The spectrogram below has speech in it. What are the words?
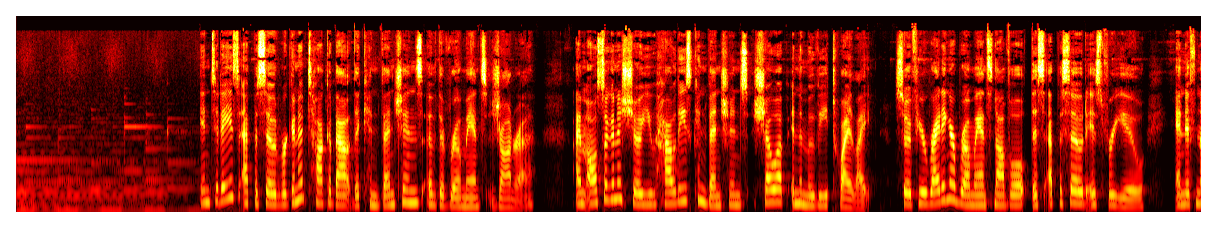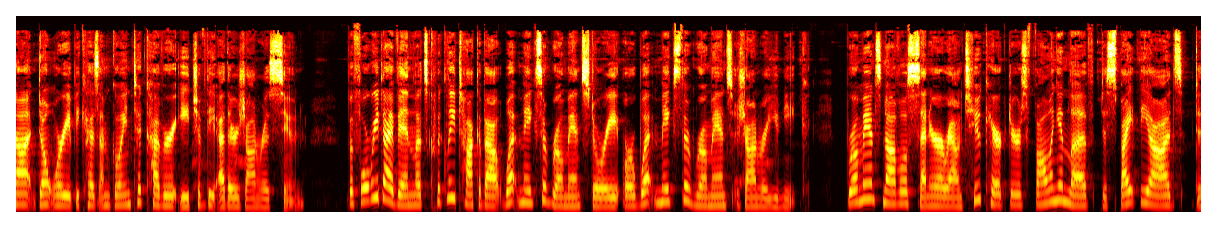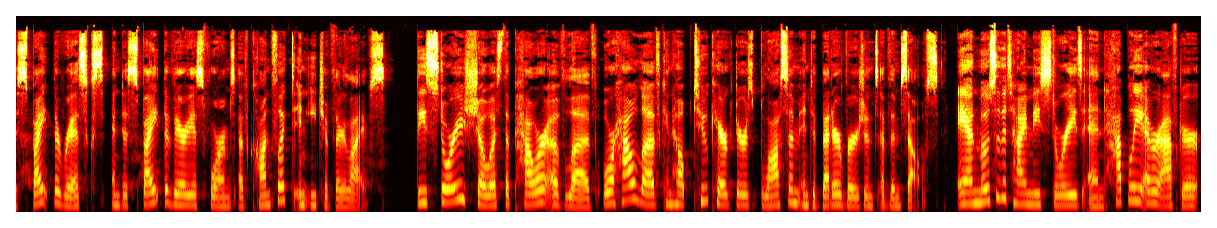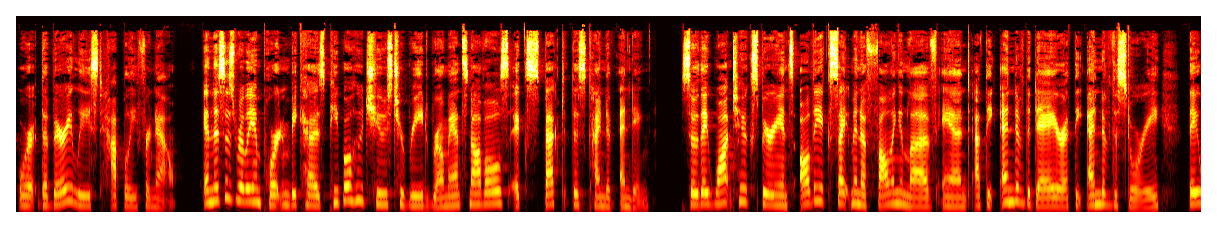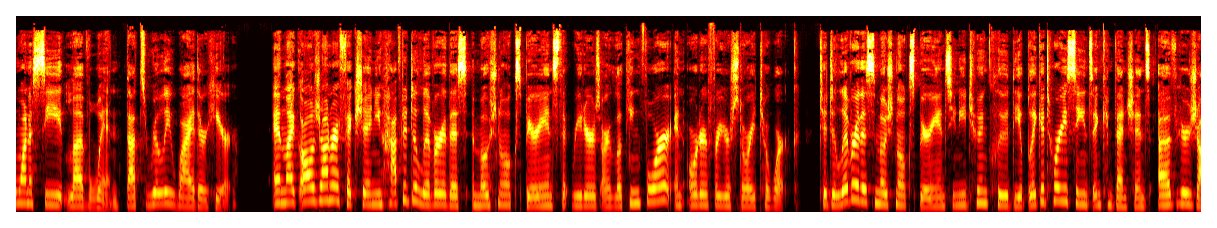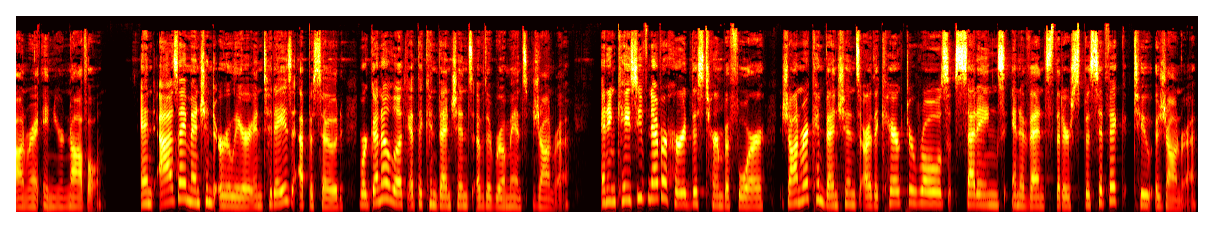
In today's episode, we're going to talk about the conventions of the romance genre. I'm also going to show you how these conventions show up in the movie Twilight. So if you're writing a romance novel, this episode is for you. And if not, don't worry because I'm going to cover each of the other genres soon. Before we dive in, let's quickly talk about what makes a romance story or what makes the romance genre unique. Romance novels center around two characters falling in love despite the odds, despite the risks, and despite the various forms of conflict in each of their lives. These stories show us the power of love or how love can help two characters blossom into better versions of themselves. And most of the time, these stories end happily ever after, or at the very least, happily for now. And this is really important because people who choose to read romance novels expect this kind of ending. So they want to experience all the excitement of falling in love, and at the end of the day or at the end of the story, they want to see love win. That's really why they're here. And like all genre fiction, you have to deliver this emotional experience that readers are looking for in order for your story to work. To deliver this emotional experience, you need to include the obligatory scenes and conventions of your genre in your novel. And as I mentioned earlier in today's episode, we're going to look at the conventions of the romance genre. And in case you've never heard this term before, genre conventions are the character roles, settings, and events that are specific to a genre.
